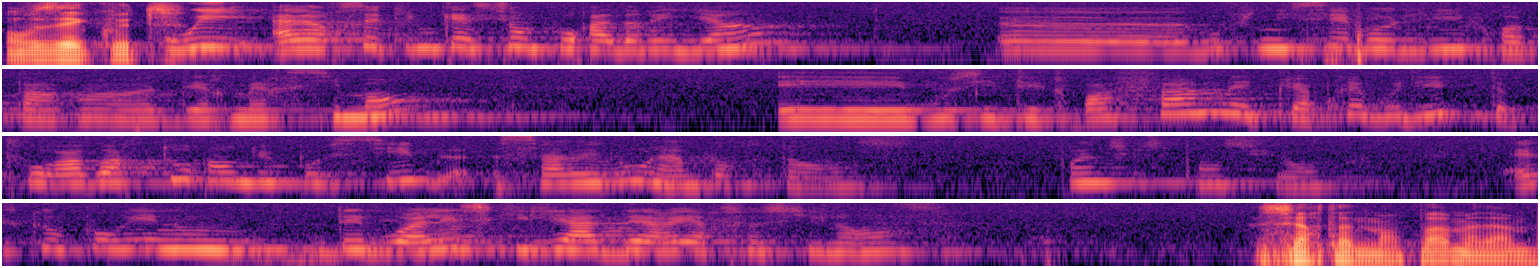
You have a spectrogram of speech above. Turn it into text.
On vous écoute. Oui, alors c'est une question pour Adrien. Euh, vous finissez votre livre par euh, des remerciements et vous citez trois femmes et puis après vous dites pour avoir tout rendu possible, savez-vous l'importance? Point de suspension. Est-ce que vous pourriez nous dévoiler ce qu'il y a derrière ce silence? Certainement pas, madame.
